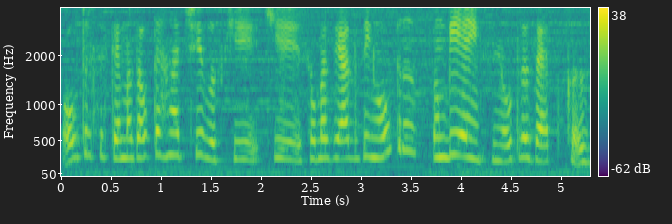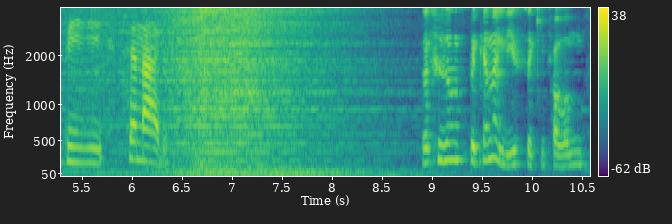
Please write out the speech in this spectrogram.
outros sistemas alternativos que, que são baseados em outros ambientes, em outras épocas e cenários. Nós fizemos uma pequena lista aqui falando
